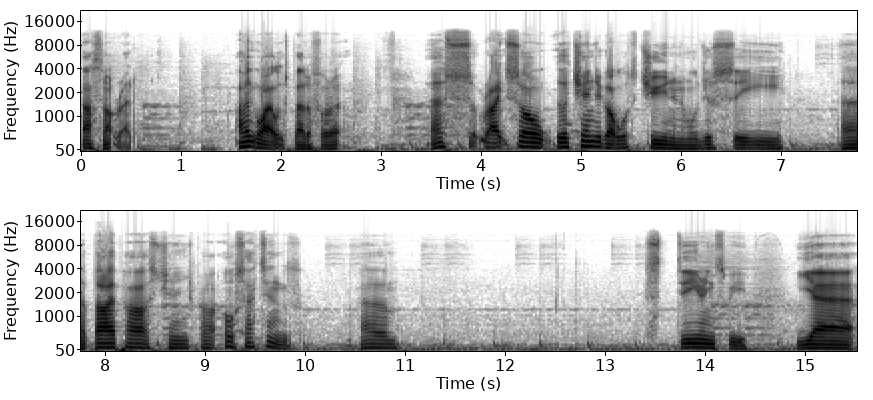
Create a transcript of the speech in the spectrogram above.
That's not red. I think white looks better for it. Uh, so, right, so the change I got, we'll go to tuning and we'll just see uh, bypass, change part. Oh, settings. Um, steering speed. Yeah,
